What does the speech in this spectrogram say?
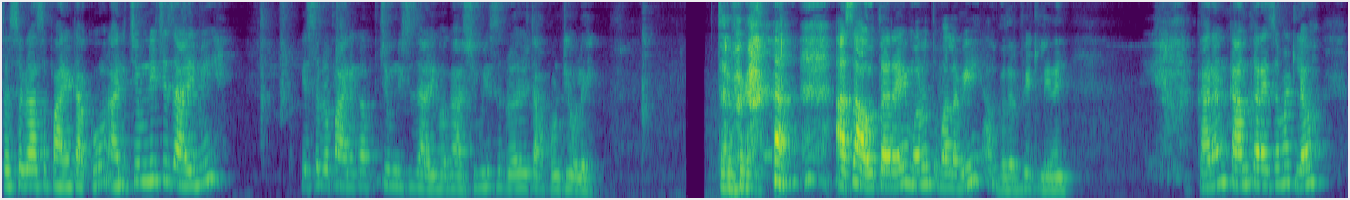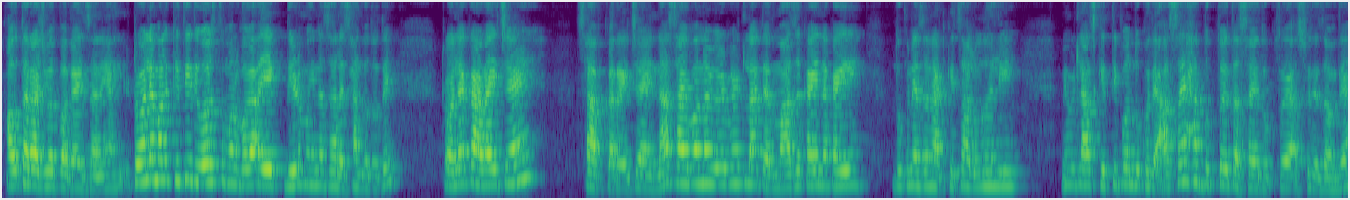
तर सगळं असं पाणी टाकून आणि चिमणीची जाळी मी हे सगळं पाणी का चिमणीची जाळी बघा अशी मी सगळं टाकून ठेवलं आहे तर बघा असा अवतार आहे म्हणून तुम्हाला मी अगोदर भेटली नाही. कारण काम करायचं म्हटल्यावर अवतार अजिबात बघायचा नाही. ट्रॉल्या मला किती दिवस तुम्हाला बघा एक दीड महिना झाला सांगत होते. ट्रॉल्या काढायच्या आहे साफ करायच्या आहे. ना साहेबांना वेळ भेटला त्यात माझं काही ना काही दुखण्याचं नाटकी चालू झाली. मी म्हटलं आज किती पण दुखते असाही हात दुखतोय तसाही दुखतोय. असू दे जाऊ द्या.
